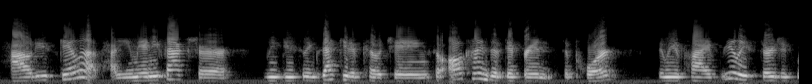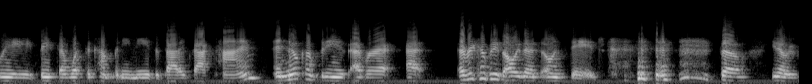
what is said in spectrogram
how do you scale up? How do you manufacture? We do some executive coaching. So, all kinds of different support that we apply really surgically based on what the company needs at that exact time. And no company is ever at, at every company is always at its own stage. so, you know,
